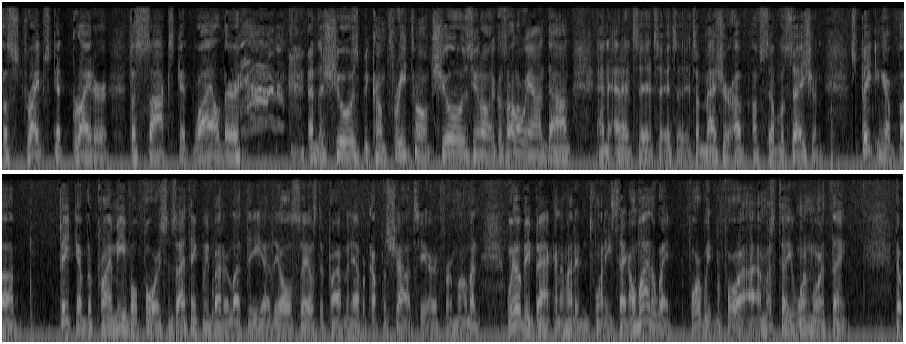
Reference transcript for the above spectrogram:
the stripes get brighter, the socks get wilder, and the shoes become three-tone shoes. You know, it goes all the way on down, and and it's it's it's a, it's a measure of, of civilization. Speaking of uh, Speaking of the primeval forces, I think we better let the uh, the old sales department have a couple of shouts here for a moment. We'll be back in 120 seconds. Oh, by the way, before we before I, I must tell you one more thing. That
